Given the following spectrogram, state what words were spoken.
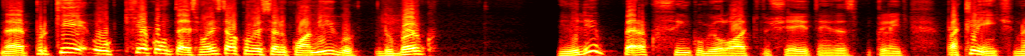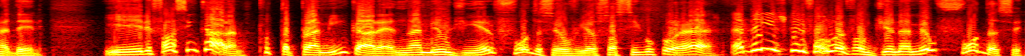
Né? Porque o que acontece? Uma vez estava conversando com um amigo do banco, e ele opera com 5 mil lotes do cheio, tem vezes para cliente, para cliente, não é dele. E ele fala assim, cara, puta, pra mim, cara, não é meu dinheiro, foda-se, eu, eu só sigo. É, é bem isso que ele falou, ele falou, o dinheiro não é meu, foda-se.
